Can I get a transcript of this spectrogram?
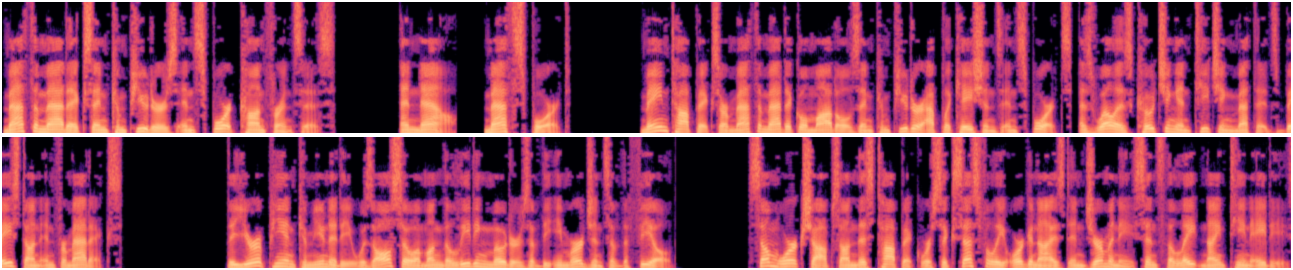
"'Mathematics and Computers in Sport Conferences' and now, MathSport. Main topics are mathematical models and computer applications in sports, as well as coaching and teaching methods based on informatics. The European community was also among the leading motors of the emergence of the field. Some workshops on this topic were successfully organized in Germany since the late 1980s.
